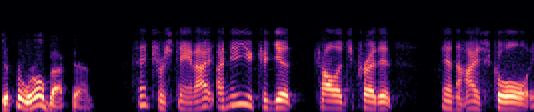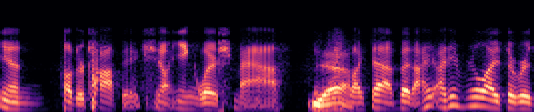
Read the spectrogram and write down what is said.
different world back then. It's interesting. I, I knew you could get college credits in high school in other topics, you know, English, math, yeah. things like that. But I, I didn't realize there was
